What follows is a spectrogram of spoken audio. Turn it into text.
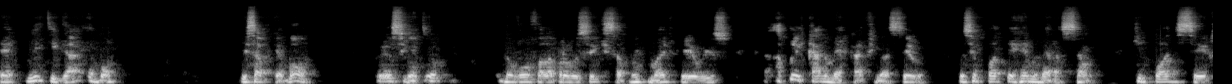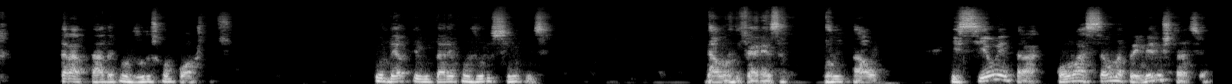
É, litigar é bom. E sabe o que é bom? É o seguinte, eu não vou falar para você que sabe muito mais do que eu isso. Aplicar no mercado financeiro, você pode ter remuneração que pode ser tratada com juros compostos. O débito tributário é com juros simples. Dá uma diferença brutal. E se eu entrar com a ação na primeira instância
